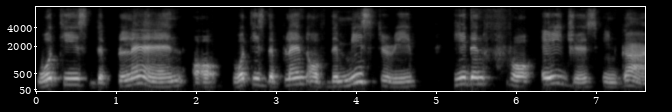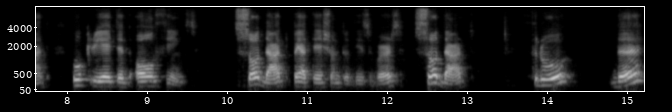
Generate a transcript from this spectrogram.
what is the plan or what is the plan of the mystery hidden for ages in God who created all things so that pay attention to this verse so that through the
